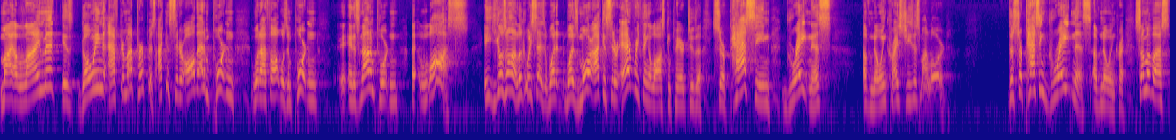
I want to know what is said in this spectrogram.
my alignment is going after my purpose. I consider all that important, what I thought was important, and it's not important, uh, loss. He goes on, look at what he says. What, what is more, I consider everything a loss compared to the surpassing greatness of knowing Christ Jesus my Lord. The surpassing greatness of knowing Christ. Some of us,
